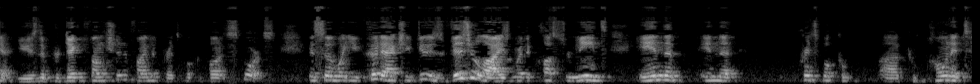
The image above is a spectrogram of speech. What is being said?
Yeah, use the predict function to find the principal component scores. And so what you could actually do is visualize where the cluster means in the in the principal component uh, component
